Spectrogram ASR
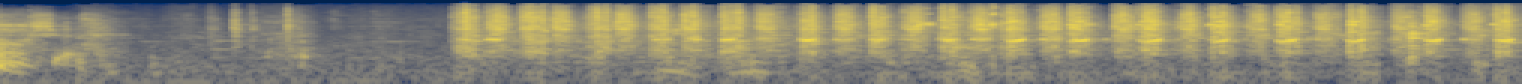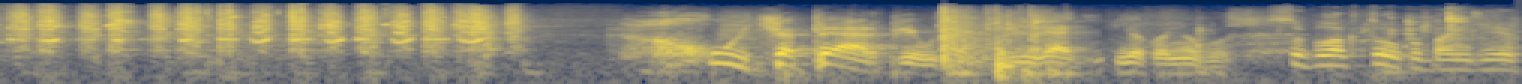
Oh shit. Хуj čia perpjausi. Blet, nieko nebus. Su plaktuku bandyk.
